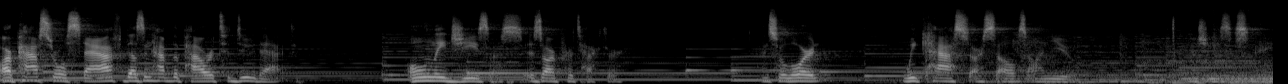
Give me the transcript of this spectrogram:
our pastoral staff doesn't have the power to do that. Only Jesus is our protector. And so, Lord, we cast ourselves on you. In Jesus' name.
